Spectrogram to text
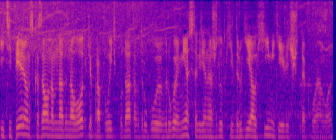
И теперь он сказал, нам надо на лодке проплыть куда-то в, другую, в другое место, где нас ждут какие-то другие алхимики или что-то такое. Вот.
